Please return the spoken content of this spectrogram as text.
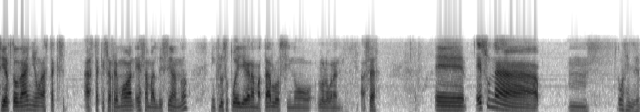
cierto daño hasta que se, hasta que se remuevan esa maldición, ¿no? Incluso puede llegar a matarlos si no lo logran hacer. Eh, es una... Mm, ¿Cómo se dice?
